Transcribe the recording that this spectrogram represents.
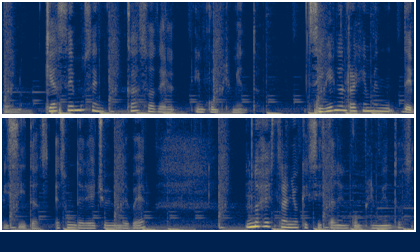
Bueno, ¿qué hacemos en caso del incumplimiento? Si bien el régimen de visitas es un derecho y un deber, no es extraño que existan incumplimientos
